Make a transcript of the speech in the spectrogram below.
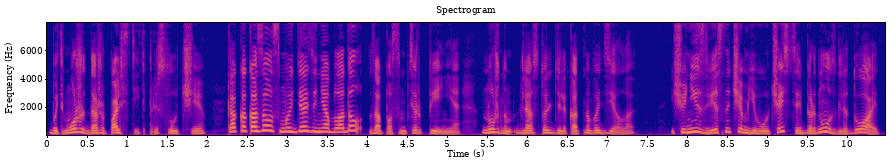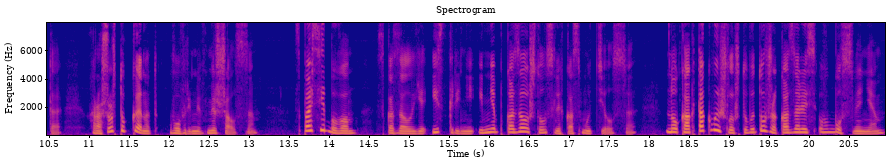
быть может, даже польстить при случае. Как оказалось, мой дядя не обладал запасом терпения, нужным для столь деликатного дела. Еще неизвестно, чем его участие обернулось для Дуайта. Хорошо, что Кеннет вовремя вмешался. «Спасибо вам», — сказала я искренне, и мне показалось, что он слегка смутился. «Но как так вышло, что вы тоже оказались в Босвине?»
